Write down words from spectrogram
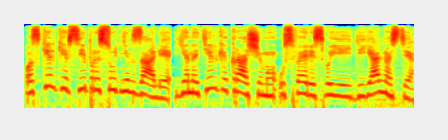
оскільки всі присутні в залі є не тільки кращими у сфері своєї діяльності,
